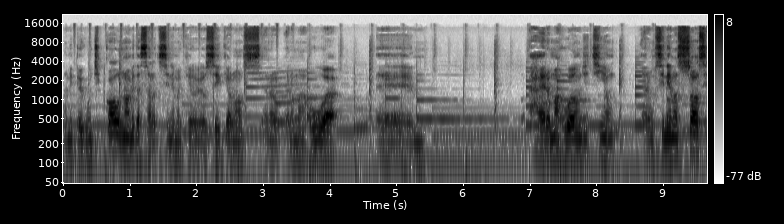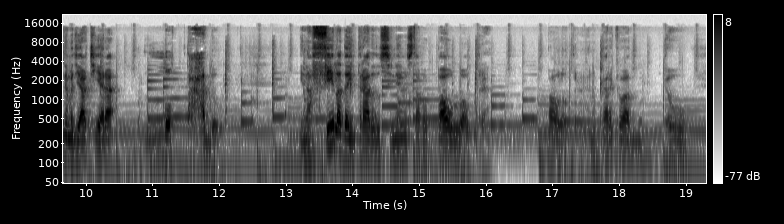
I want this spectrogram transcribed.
Não me pergunte qual o nome da sala do cinema, que eu, eu sei que era uma, rua. É... Ah, era uma rua onde tinha. Era um cinema só cinema de arte e era lotado. E na fila da entrada do cinema estava o Paulo Altran. Paulo Altran, era um cara que eu, eu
